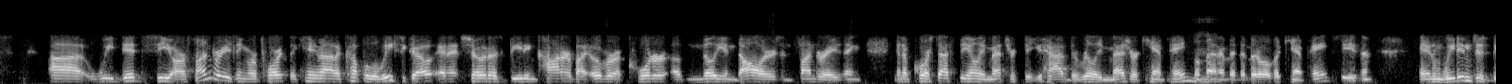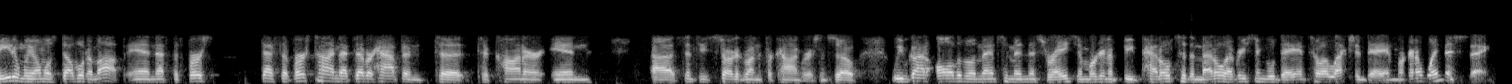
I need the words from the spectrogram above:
Uh, we did see our fundraising report that came out a couple of weeks ago, and it showed us beating Conor by over a quarter of a million dollars in fundraising. And of course, that's the only metric that you have to really measure campaign momentum in the middle of a campaign season. And we didn't just beat him; we almost doubled him up. And that's the first that's the first time that's ever happened to to Conor in uh, since he started running for Congress. And so we've got all the momentum in this race, and we're going to be pedal to the metal every single day until election day, and we're going to win this thing.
